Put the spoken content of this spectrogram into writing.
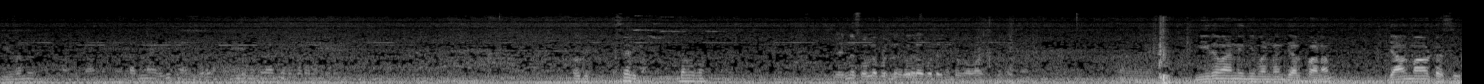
இது வந்து தமிழ்நாடு நீதிமன்றம் ஓகே சரி என்ன சொல்லப்பட்ட சொல்லப்பட்டிருக்கின்ற நீதவான் நீதிமன்றம் ஜாழ்ப்பாணம் ஜாழ் மாவட்ட சு-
